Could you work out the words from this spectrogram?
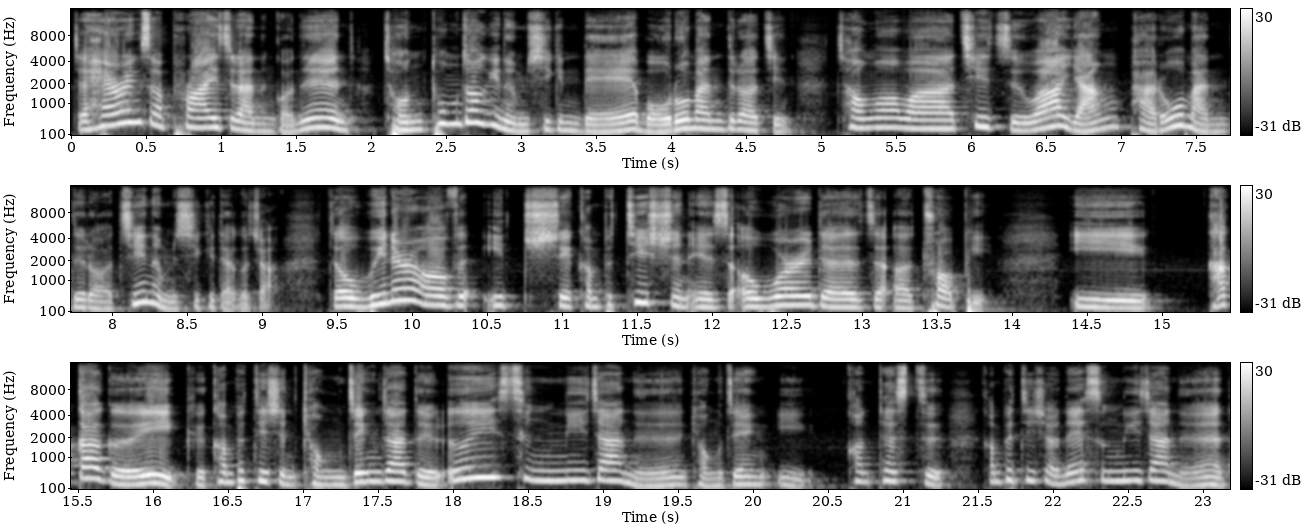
자, herring surprise라는 거는 전통적인 음식인데 뭐로 만들어진 청어와 치즈와 양파로 만들어진 음식이다. 그죠? The winner of each competition is awarded a trophy. 이 각각의 그 컴피티션 경쟁자들의 승리자는 경쟁 이 컨테스트 컴피티션의 승리자는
